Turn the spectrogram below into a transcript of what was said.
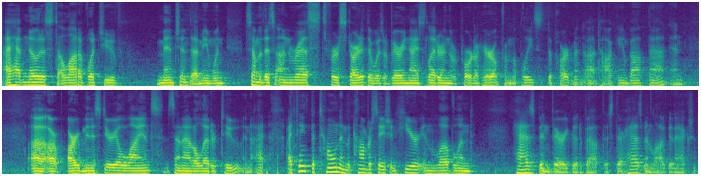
I have noticed a lot of what you've mentioned. I mean, when some of this unrest first started, there was a very nice letter in the Reporter Herald from the police department uh, talking about that. And uh, our, our ministerial alliance sent out a letter too. And I, I think the tone and the conversation here in Loveland has been very good about this. There has been a lot of good action,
